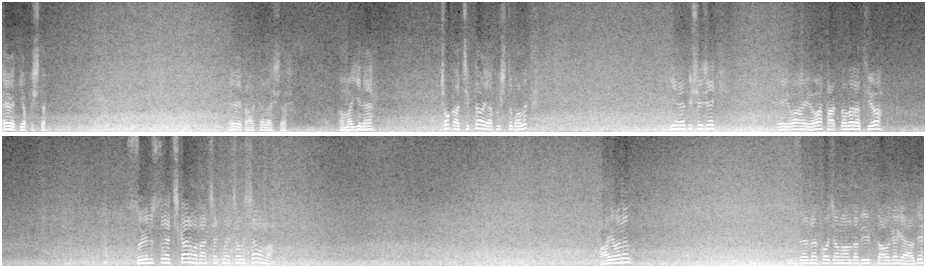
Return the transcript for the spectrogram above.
Evet yapıştı. Evet arkadaşlar. Ama yine çok açıkta yapıştı balık. Yine düşecek. Eyvah eyvah taklalar atıyor. Suyun üstüne çıkarmadan çekmeye çalışacağım ama hayvanın üzerine kocaman da büyük dalga geldi.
